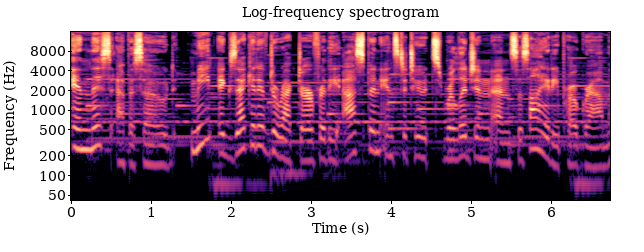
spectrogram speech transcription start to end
In this episode, meet Executive Director for the Aspen Institute's Religion and Society program,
